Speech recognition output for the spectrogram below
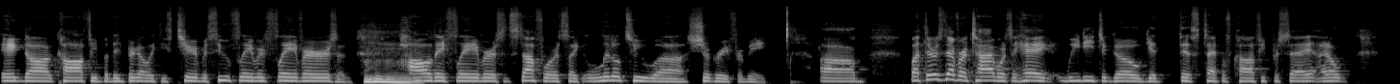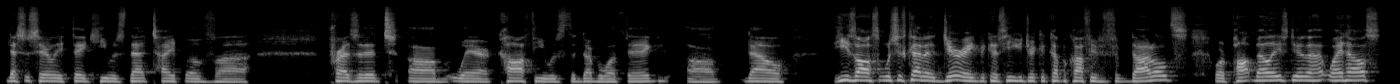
eggnog, coffee, but they'd bring out like these tiramisu flavored flavors and Mhm. holiday flavors and stuff where it's like a little too uh, sugary for me. Um, but there's never a time where it's like, hey, we need to go get this type of coffee per se. I don't necessarily think he was that type of uh, president um, where coffee was the number one thing. Um, now, he's also, which is kind of endearing because he could drink a cup of coffee from McDonald's or Potbellies near the White House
